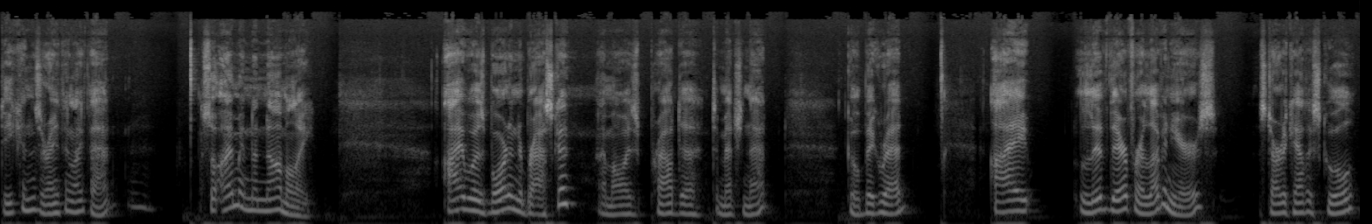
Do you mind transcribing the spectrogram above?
deacons or anything like that. Mm. So I'm an anomaly. I was born in Nebraska. I'm always proud to, to mention that. Go Big Red. I lived there for 11 years, started Catholic school.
